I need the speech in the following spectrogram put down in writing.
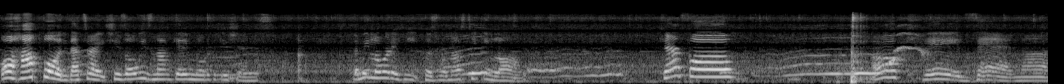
Oh, hapon. That's right. She's always not getting notifications. Let me lower the heat because we're not taking long. Careful. Okay, then. Uh,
